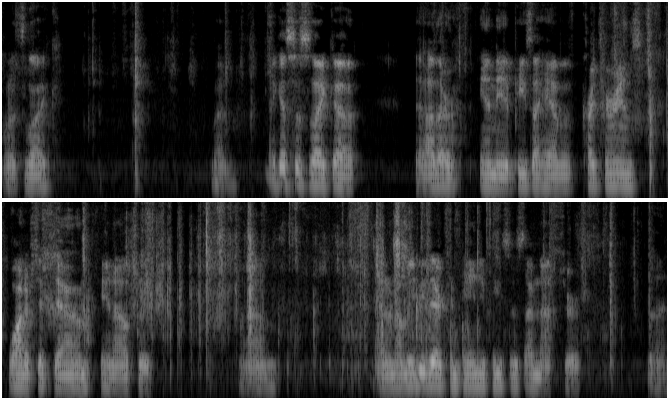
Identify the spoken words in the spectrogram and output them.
what it's like. But I guess it's like uh, that other animated piece I have of Criterion's Watership Down, you know, to, um, I don't know, maybe they're companion pieces, I'm not sure. But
